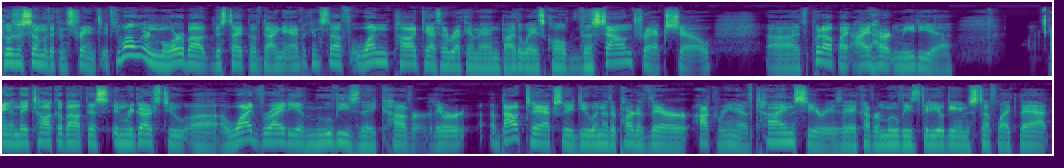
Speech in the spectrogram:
those are some of the constraints. If you want to learn more about this type of dynamic and stuff, one podcast I recommend, by the way, is called The Soundtrack Show. Uh, it's put out by iHeartMedia and they talk about this in regards to uh, a wide variety of movies they cover. They were about to actually do another part of their Ocarina of Time series. They cover movies, video games, stuff like that.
